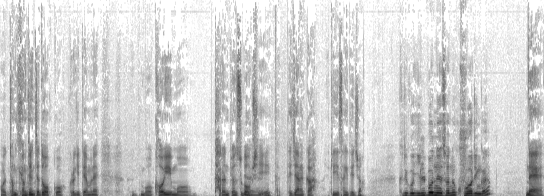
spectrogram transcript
어, 정, 경쟁자도 없고 그렇기 때문에 뭐 거의 뭐 다른 변수가 네. 없이 다, 되지 않을까 이렇게 예상이 되죠. 그리고 일본에서는 9월인가요? 네.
